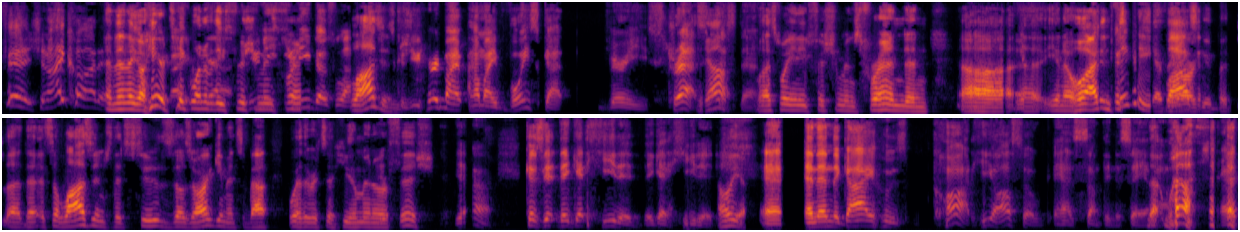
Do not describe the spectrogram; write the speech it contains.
fish, and I caught it. And then they go, "Here, take right? one of yeah. these fishermen's you need, you need those lozenges because you heard my how my voice got very stressed. Yeah, well, that's why you need fisherman's friend, and uh, uh, you know, well, I didn't think they ever argued, but uh, it's a lozenge that soothes those arguments about whether it's a human or a fish. Yeah, because they, they, get heated. They get heated. Oh yeah, and and then the guy who's caught, he also has something to say about well, it. Right?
